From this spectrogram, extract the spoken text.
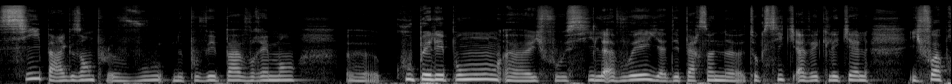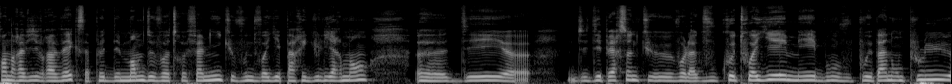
Si par exemple vous ne pouvez pas vraiment euh, couper les ponts, euh, il faut aussi l'avouer, il y a des personnes euh, toxiques avec lesquelles il faut apprendre à vivre avec. Ça peut être des membres de votre famille que vous ne voyez pas régulièrement, des, personnes que que vous côtoyez, mais bon vous pouvez pas non plus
